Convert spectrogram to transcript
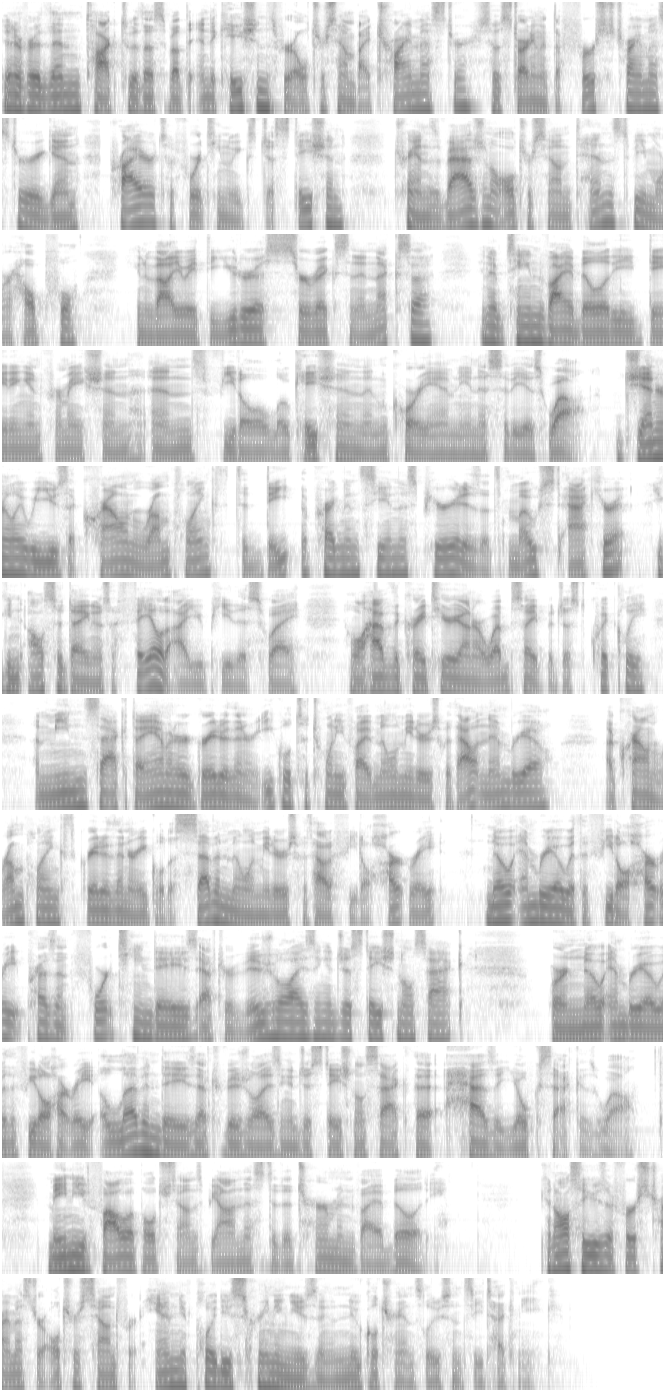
Jennifer then talked with us about the indications for ultrasound by trimester. So, starting with the first trimester, again, prior to 14 weeks gestation, transvaginal ultrasound tends to be more helpful. You can evaluate the uterus, cervix, and adnexa and obtain viability, dating information, and fetal location and choriamnionicity as well. Generally, we use the crown rump length to date a pregnancy in this period as it's most accurate. You can also diagnose a failed IUP this way, and we'll have the criteria on our website, but just quickly a mean sac diameter greater than or equal to 25 millimeters without an embryo, a crown rump length greater than or equal to 7 millimeters without a fetal heart rate, no embryo with a fetal heart rate present 14 days after visualizing a gestational sac, or no embryo with a fetal heart rate 11 days after visualizing a gestational sac that has a yolk sac as well. May need follow up ultrasounds beyond this to determine viability. You can also use a first trimester ultrasound for aneuploidy screening using the nuchal translucency technique.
